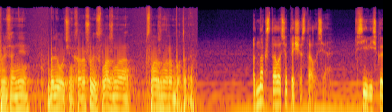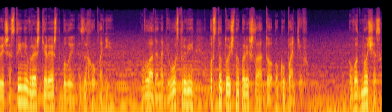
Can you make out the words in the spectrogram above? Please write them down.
То есть они были очень хорошо и слаженно, слаженно работали. Однак сталося те, що сталося. Всі військові частини, врешті-решт, були захоплені. Влада на півострові остаточно перейшла до окупантів. Водночас,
